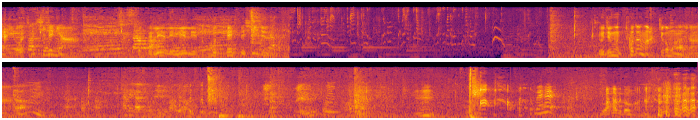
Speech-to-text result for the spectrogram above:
야 이거 지금 시즌이야. Really really the good taste season. 요즘은 초장은 안 찍어 먹는구나. 음. 음. 아! 왜? 와사비 너무 많아.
